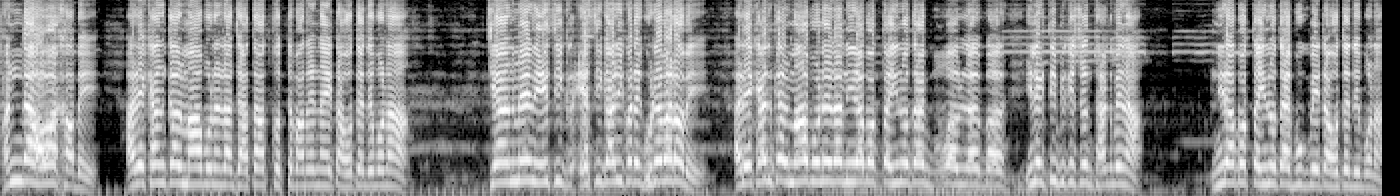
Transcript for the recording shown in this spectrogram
ঠান্ডা হাওয়া খাবে। আর এখানকার মা বোনেরা যাতায়াত করতে পারে না, এটা হতে দেবো না। চেয়ারম্যান এসি এসি গাড়ি করে ঘুরে বেড়াবে। আর এখানকার মা বোনেরা নিরাপত্তাহীনতায় ইলেকট্রিফিকেশন থাকবে না। নিরাপত্তাহীনতায় ভুগবে, এটা হতে দেব না।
